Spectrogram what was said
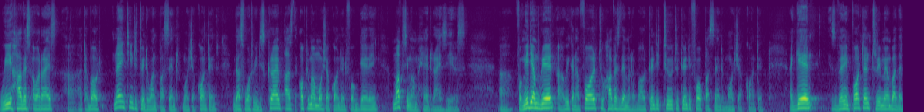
we harvest our rice at about 19 to 21% moisture content. That's what we describe as the optimal moisture content for getting maximum head rice yields. Uh, for medium grade, uh, we can afford to harvest them at about 22 to 24% moisture content. Again, it's very important to remember that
